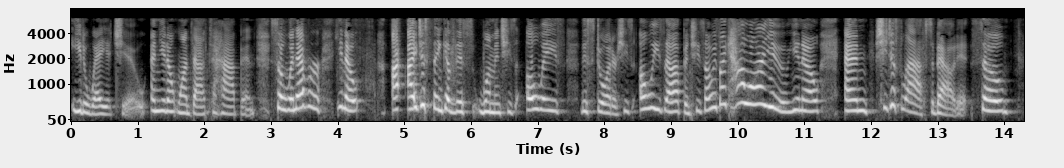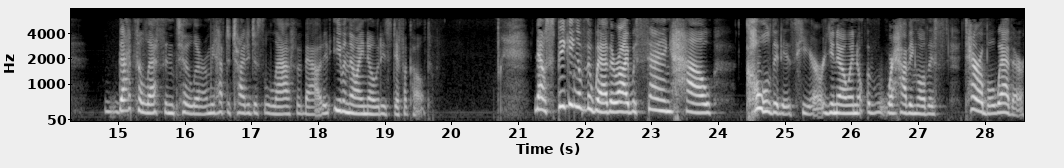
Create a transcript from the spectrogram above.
eat away at you. And you don't want that to happen. So whenever, you know, I, I just think of this woman. She's always, this daughter, she's always up and she's always like, how are you? You know, and she just laughs about it. So, that's a lesson to learn. We have to try to just laugh about it, even though I know it is difficult. Now, speaking of the weather, I was saying how cold it is here, you know, and we're having all this terrible weather.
